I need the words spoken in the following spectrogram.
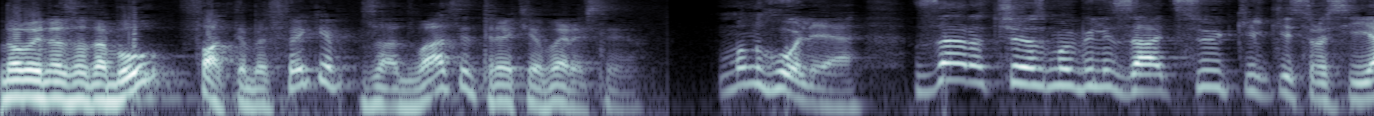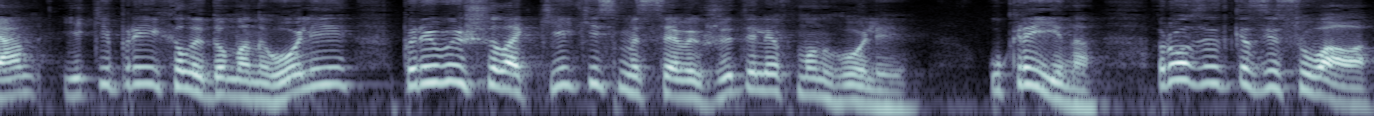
Новини за табу. Факти без фейків за 23 вересня. Монголія. Зараз через мобілізацію кількість росіян, які приїхали до Монголії, перевищила кількість місцевих жителів Монголії. Україна. Розвідка з'ясувала,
